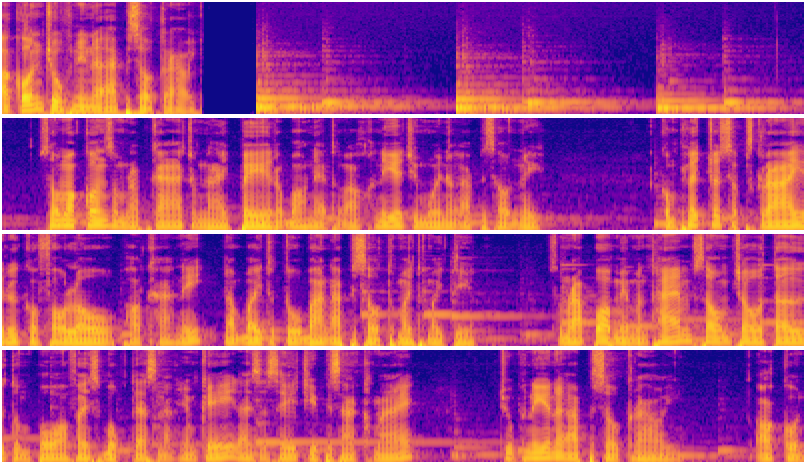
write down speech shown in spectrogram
អរគុណជួបគ្នានៅអេពីសូតក្រោយ សូមអរគុណសម្រាប់ការចំណាយពេលរបស់អ្នកទាំងអស់គ្នាជាមួយនឹងអេពីសូតនេះកុំភ្លេចចុច Subscribe ឬក៏ Follow podcast នេះដើម្បីទទួលបានអេពីសូតថ្មីៗទៀតសម្រាប់ព័ត៌មានបន្ថែមសូមចូលទៅទំព័រ Facebook ទស្សនៈខ្ញុំគេដែលសរសេរជាភាសាខ្មែរជួបគ្នានៅអេពីសូតក្រោយអរគុណ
